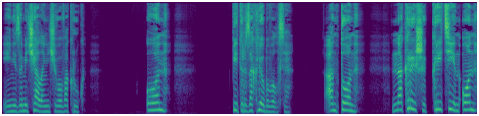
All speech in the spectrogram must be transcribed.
и не замечала ничего вокруг. «Он...» Питер захлебывался. «Антон! На крыше, кретин! Он...»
